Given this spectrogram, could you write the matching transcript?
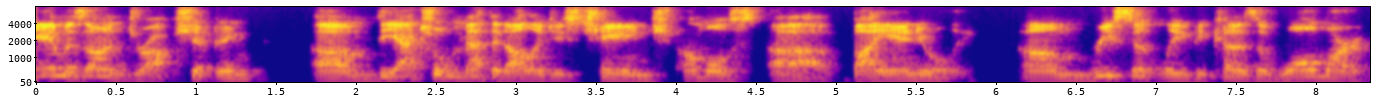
amazon drop shipping um, the actual methodologies change almost uh, biannually. Um, recently, because of Walmart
